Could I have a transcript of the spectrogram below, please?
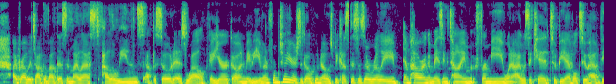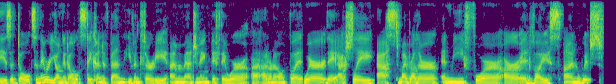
I probably talk about this in my last Halloween's episode as well, a year ago, and maybe even from two years ago. Who knows? Because this is a really empowering, amazing time for me when I was a kid to be able to have these adults, and they were young adults. They couldn't have been even 30, I'm imagining, if they were, I, I don't know, but where they actually asked my brother and me for our advice on which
